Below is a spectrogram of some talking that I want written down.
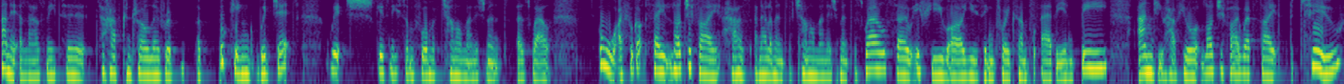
And it allows me to, to have control over a, a booking widget, which gives me some form of channel management as well. Oh, I forgot to say, Lodgify has an element of channel management as well. So if you are using, for example, Airbnb and you have your Lodgify website, the two,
